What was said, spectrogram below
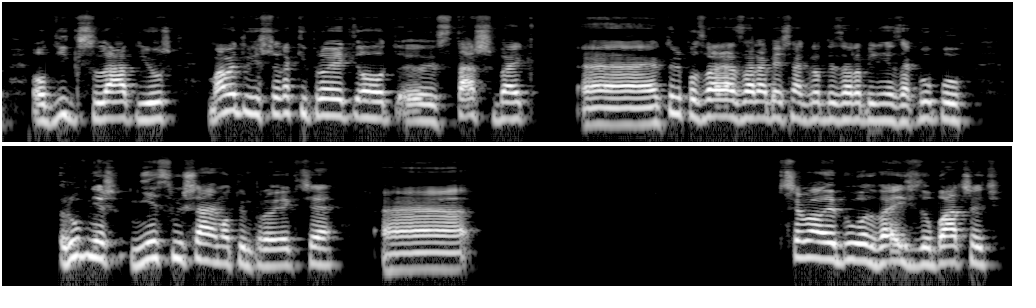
od X lat już. Mamy tu jeszcze taki projekt od e, Stashback, e, który pozwala zarabiać nagrody za robienie zakupów. Również nie słyszałem o tym projekcie. Eee, trzeba by było wejść, zobaczyć.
